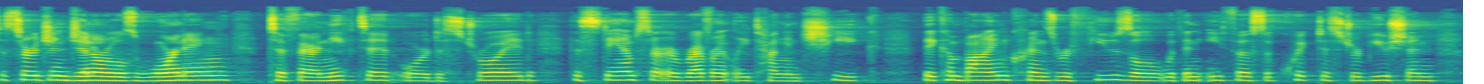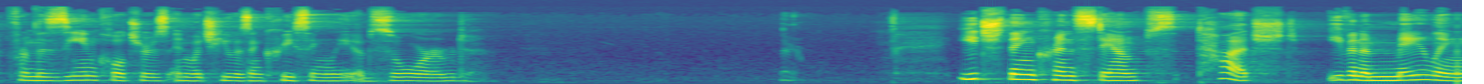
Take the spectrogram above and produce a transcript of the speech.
to Surgeon General's warning, to vernichtet or destroyed, the stamps are irreverently tongue in cheek. They combine Kren's refusal with an ethos of quick distribution from the zine cultures in which he was increasingly absorbed. Each thing Kren stamps touched, even a mailing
